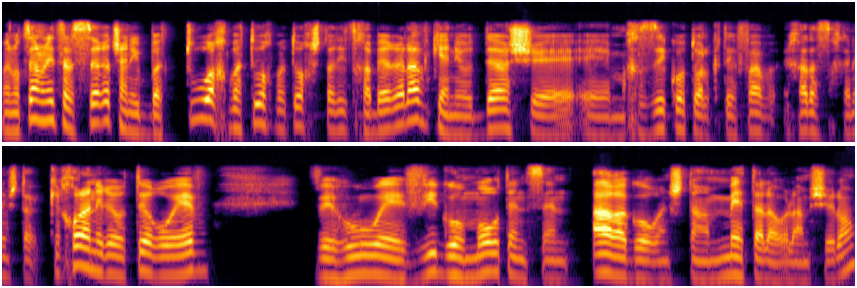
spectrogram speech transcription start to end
ואני רוצה להמליץ על סרט שאני בטוח, בטוח, בטוח שאתה תתחבר אליו, כי אני יודע שמחזיק אותו על כתפיו אחד השחקנים שאתה ככל הנראה יותר אוהב, והוא אה, ויגו מורטנסן, אראגורן, שאתה מת על העולם שלו.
